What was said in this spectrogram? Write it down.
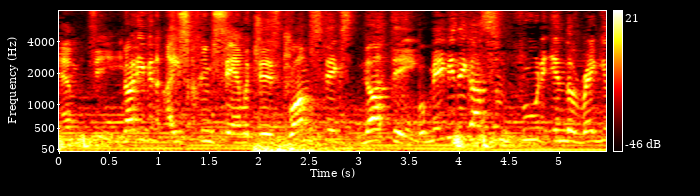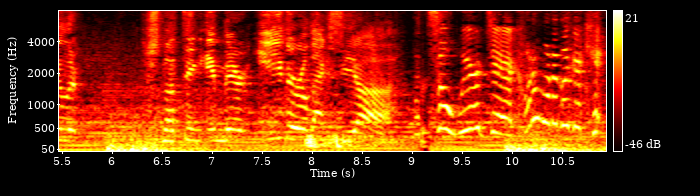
empty. Not even ice cream sandwiches, drumsticks, nothing. But maybe they got some food in the regular. There's nothing in there either, Alexia. That's so weird, Jay. I kind of wanted like a kid.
